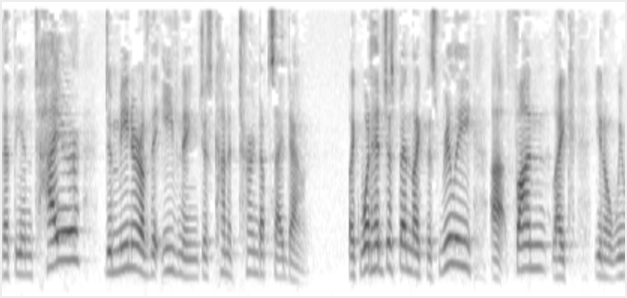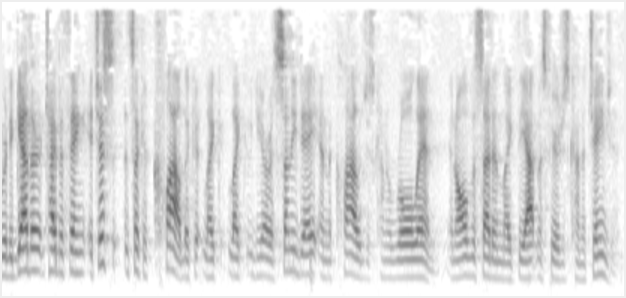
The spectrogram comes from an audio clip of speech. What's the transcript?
that the entire demeanor of the evening just kind of turned upside down. Like what had just been like this really uh, fun, like you know we were together type of thing. It just it's like a cloud, like like like you're a sunny day and the clouds just kind of roll in, and all of a sudden like the atmosphere just kind of changes.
